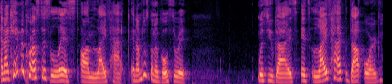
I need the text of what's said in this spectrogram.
And I came across this list on Lifehack, and I'm just going to go through it with you guys. It's lifehack.org.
